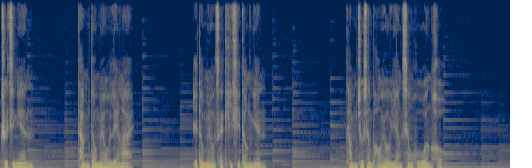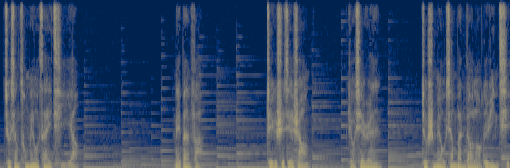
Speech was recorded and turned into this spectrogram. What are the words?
这几年。他们都没有恋爱，也都没有再提起当年。他们就像朋友一样相互问候，就像从没有在一起一样。没办法，这个世界上，有些人就是没有相伴到老的运气。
